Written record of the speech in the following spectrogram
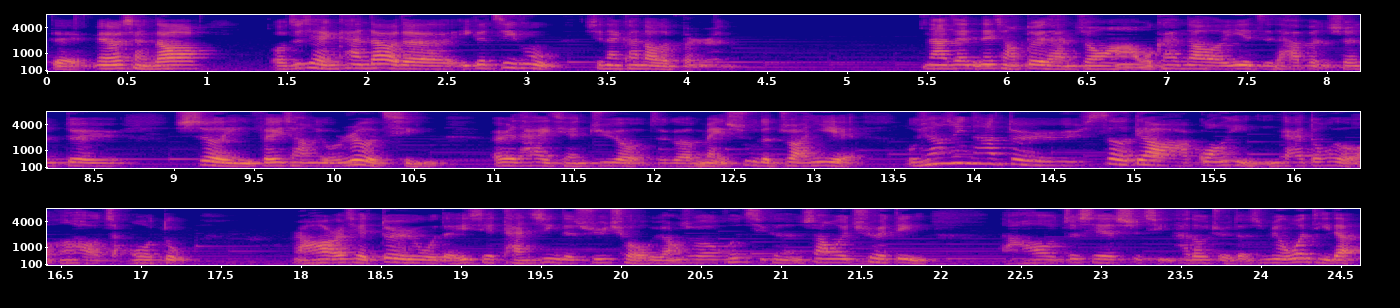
对，没有想到我之前看到的一个记录，现在看到的本人。那在那场对谈中啊，我看到了叶子他本身对于摄影非常有热情，而且他以前具有这个美术的专业，我相信他对于色调啊、光影应该都会有很好掌握度。然后，而且对于我的一些弹性的需求，比方说婚期可能尚未确定，然后这些事情他都觉得是没有问题的，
